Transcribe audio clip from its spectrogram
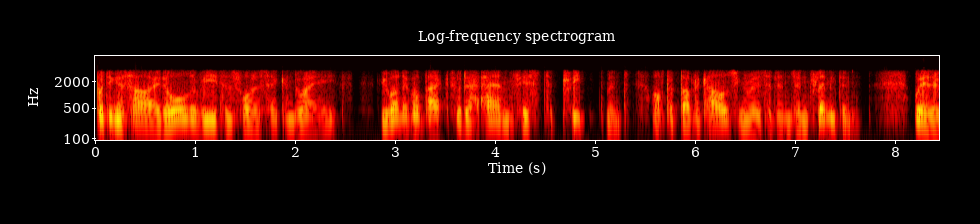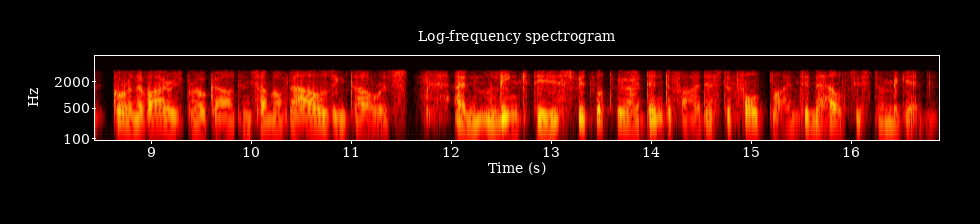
Putting aside all the reasons for the second wave, we want to go back to the ham-fisted treatment of the public housing residents in Flemington, where the coronavirus broke out in some of the housing towers, and link this with what we identified as the fault lines in the health system again.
